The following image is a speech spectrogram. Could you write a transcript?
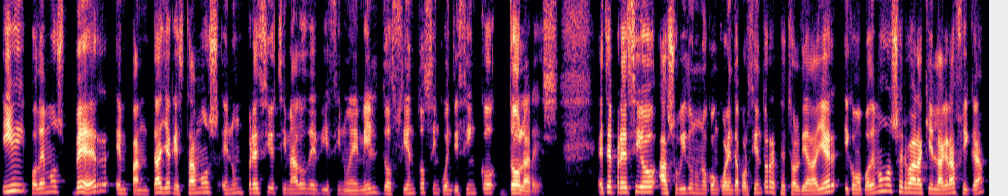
y podemos ver en pantalla que estamos en un precio estimado de 19.255 dólares. Este precio ha subido un 1,40% respecto al día de ayer y como podemos observar aquí en la gráfica,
